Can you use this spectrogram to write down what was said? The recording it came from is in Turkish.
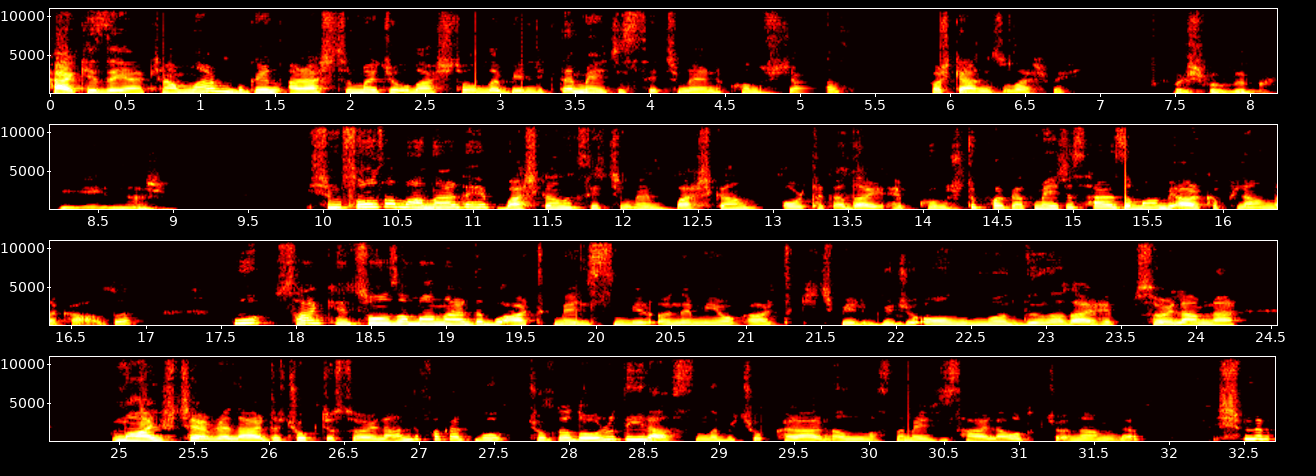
Herkese iyi akşamlar. Bugün araştırmacı Ulaş Tol'la birlikte meclis seçimlerini konuşacağız. Hoş geldiniz Ulaş Bey. Hoş bulduk. İyi yayınlar. Şimdi son zamanlarda hep başkanlık seçimi, yani başkan, ortak aday hep konuştuk. Fakat meclis her zaman bir arka planda kaldı. Bu sanki son zamanlarda bu artık meclisin bir önemi yok, artık hiçbir gücü olmadığına dair hep söylemler muhalif çevrelerde çokça söylendi. Fakat bu çok da doğru değil aslında. Birçok kararın alınmasında meclis hala oldukça önemli. Şimdi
